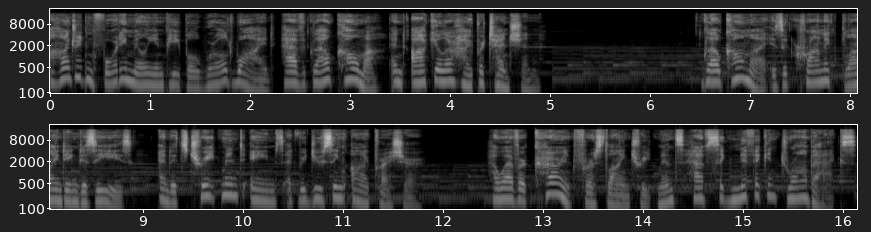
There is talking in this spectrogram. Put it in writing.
140 million people worldwide have glaucoma and ocular hypertension. Glaucoma is a chronic blinding disease and its treatment aims at reducing eye pressure. However, current first-line treatments have significant drawbacks.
